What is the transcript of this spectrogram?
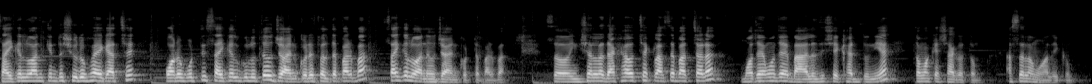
সাইকেল ওয়ান কিন্তু শুরু হয়ে গেছে। পরবর্তী সাইকেলগুলোতেও জয়েন করে ফেলতে পারবা। সাইকেল ওয়ানেও জয়েন করতে পারবা। সো ইনশাল্লাহ দেখা হচ্ছে ক্লাসে বাচ্চারা। মজায় মজায় বায়োলজি শেখার দুনিয়ায়। তোমাকে স্বাগতম। আসসালামু আলাইকুম।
